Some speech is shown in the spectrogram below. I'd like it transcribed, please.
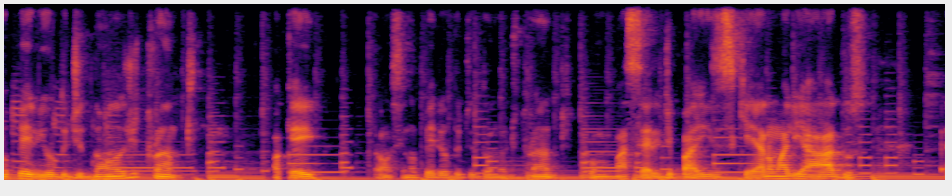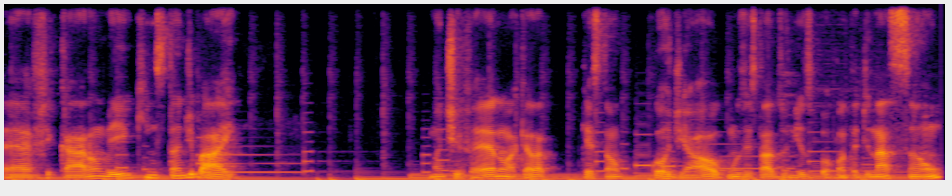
no período de Donald Trump, ok? Então, assim, no período de Donald Trump, uma série de países que eram aliados é, ficaram meio que em stand-by mantiveram aquela questão cordial com os Estados Unidos por conta de nação,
